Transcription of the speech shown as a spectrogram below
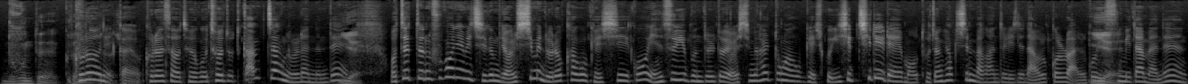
누군데 그 러니까요. 그래서 저, 저도 깜짝 놀랐는데 예. 어쨌든 후보님이 지금 열심히 노력하고 계시고 인수위 분들도 열심히 활동하고 계시고 27일에 뭐 도정 혁신 방안들 이제 나올 걸로 알고 예. 있습니다만은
